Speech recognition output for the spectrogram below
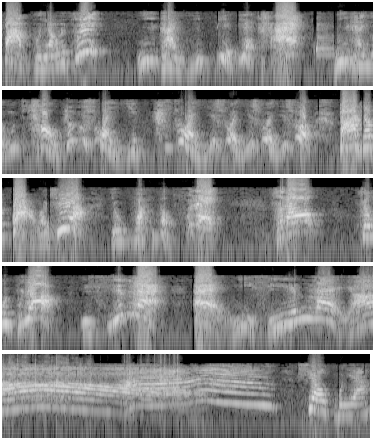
把姑娘的嘴。你看一别别开，你看用调整说一说一说一说一说，把这半碗水啊就灌到腹内，知道这位姑娘你醒来，哎，你醒来呀！小姑娘，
